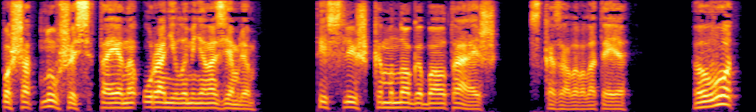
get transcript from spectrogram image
Пошатнувшись, Таэна уронила меня на землю. — Ты слишком много болтаешь, — сказала Валатея. — Вот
